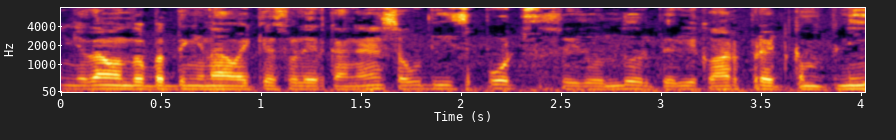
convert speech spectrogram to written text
இங்கே தான் வந்து பார்த்தீங்கன்னா வைக்க சொல்லியிருக்காங்க. சவுதி ஸ்போர்ட்ஸ் இது வந்து ஒரு பெரிய கார்ப்பரேட் கம்பெனி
